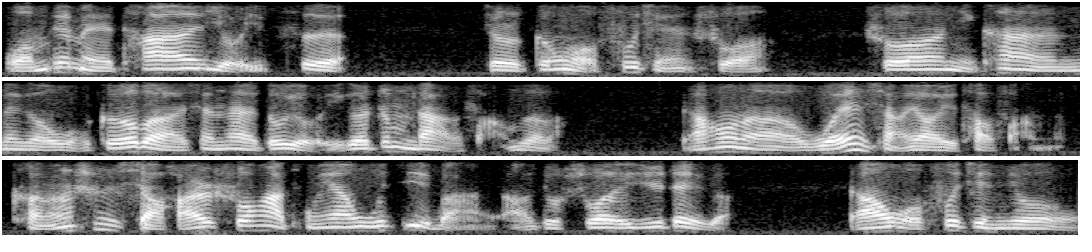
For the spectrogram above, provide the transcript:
我妹妹她有一次，就是跟我父亲说，说你看那个我哥吧，现在都有一个这么大的房子了，然后呢，我也想要一套房子。可能是小孩说话童言无忌吧，然后就说了一句这个，然后我父亲就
